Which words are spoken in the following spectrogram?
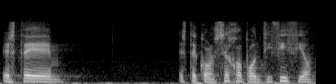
Este, este Consejo Pontificio,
